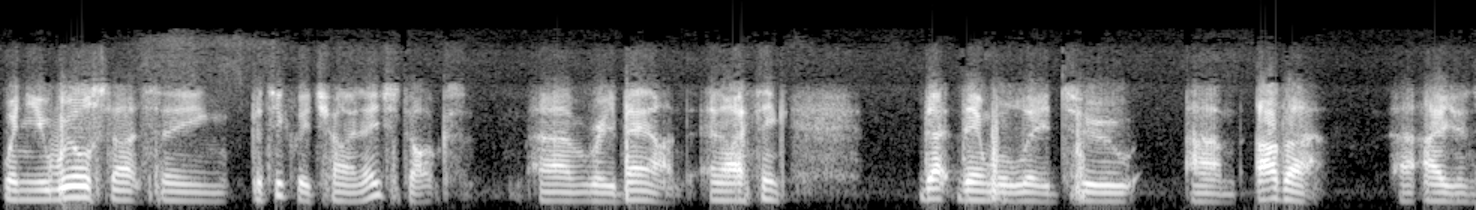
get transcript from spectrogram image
when you will start seeing particularly Chinese stocks um, rebound. And I think that then will lead to um, other uh, Asian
